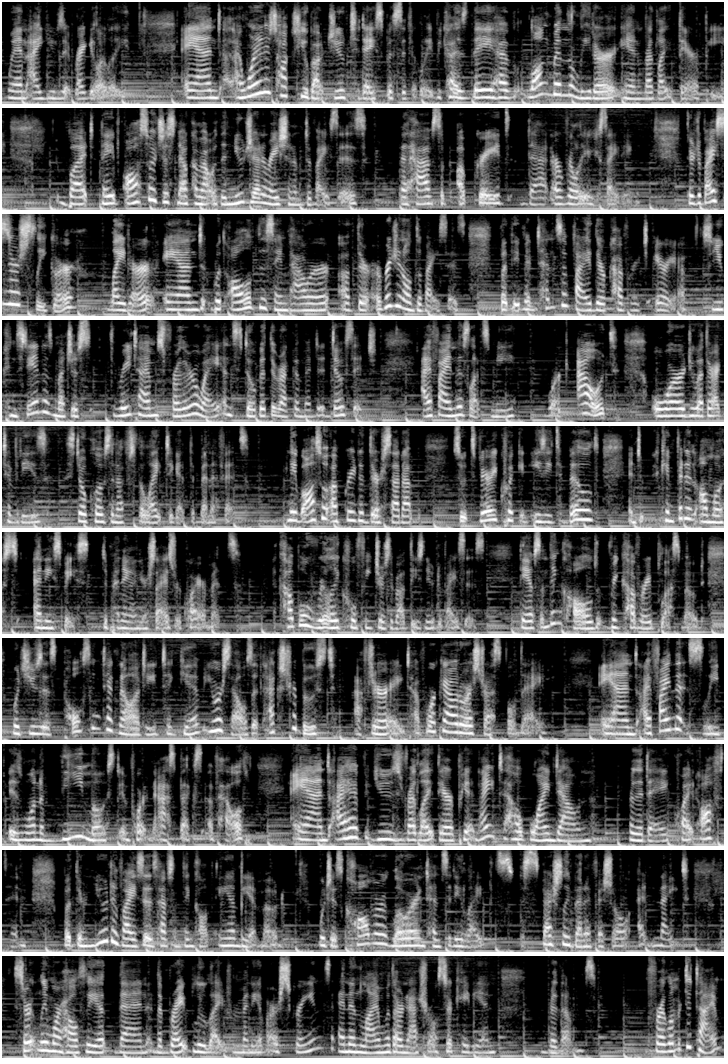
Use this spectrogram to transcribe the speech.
when I use it regularly. And I wanted to talk to you about Joovv today specifically because they have long been the leader in red light therapy, but they've also just now come out with a new generation of devices that have some upgrades that are really exciting. Their devices are sleeker, lighter, and with all of the same power of their original devices, but they've intensified their coverage area. So you can stand as much as three times further away and still get the recommended dosage. I find this lets me work out or do other activities still close enough to the light to get the benefits. They've also upgraded their setup so it's very quick and easy to build and can fit in almost any space depending on your size requirements couple really cool features about these new devices. They have something called Recovery Plus mode, which uses pulsing technology to give your cells an extra boost after a tough workout or a stressful day. And I find that sleep is one of the most important aspects of health. And I have used red light therapy at night to help wind down for the day quite often, but their new devices have something called ambient mode, which is calmer, lower intensity light that's especially beneficial at night. Certainly more healthy than the bright blue light from many of our screens and in line with our natural circadian rhythms. For a limited time,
